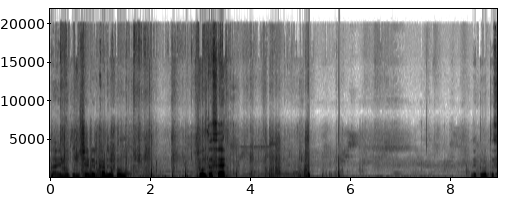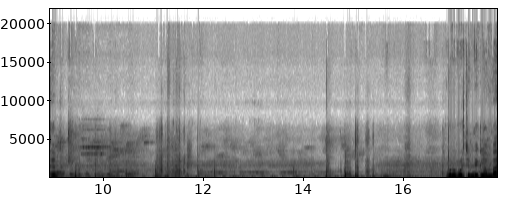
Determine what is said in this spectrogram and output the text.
প্রায় নতুন শেডের কার্যক্রম চলতেছে। দেখতে পারতেছেন। পুরো পশ্চিম দিক লম্বা।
